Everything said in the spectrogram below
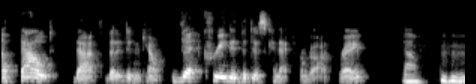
about that that it didn't count that created the disconnect from God, right? Yeah. Mm-hmm.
